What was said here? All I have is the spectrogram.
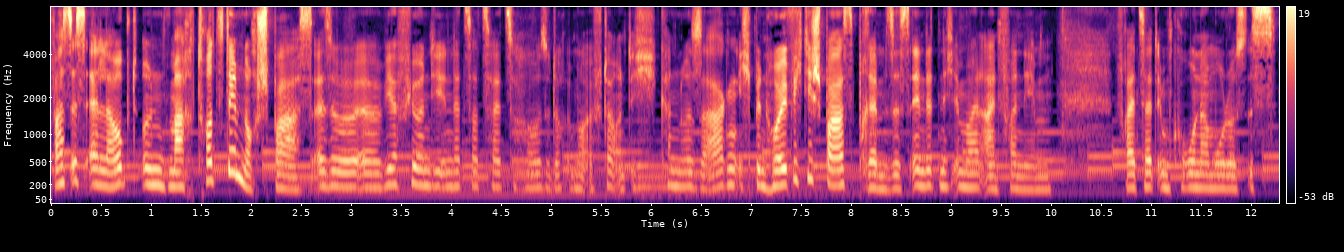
Was ist erlaubt und macht trotzdem noch Spaß? Also äh, wir führen die in letzter Zeit zu Hause doch immer öfter und ich kann nur sagen, ich bin häufig die Spaßbremse. Es endet nicht immer in Einvernehmen. Freizeit im Corona-Modus ist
